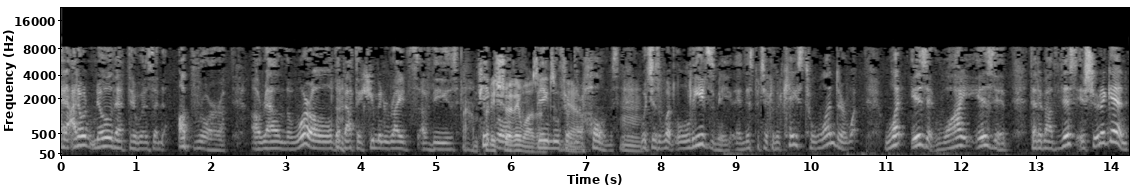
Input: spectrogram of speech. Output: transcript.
And I don't know that there was an uproar around the world hmm. about the human rights of these I'm people pretty sure there wasn't, being moved from yeah. their homes, hmm. which is what leads me in this particular case to wonder what what is it? Why is it that about this issue? And again,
